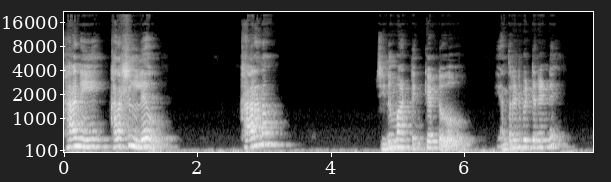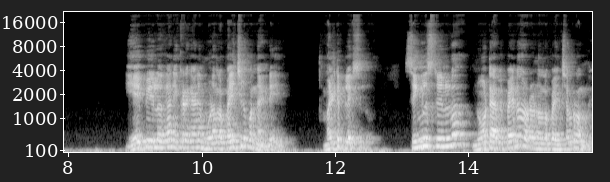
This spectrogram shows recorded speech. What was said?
కానీ కలెక్షన్ లేవు. కారణం? సినిమా టికెట్ ఎంత రేటు పెట్టారండి? ఏపీలో కానీ ఇక్కడ కానీ మూడు వందల పైచలు పొందండి మల్టీప్లెక్స్లో. సింగిల్ స్క్రీన్లో నూట యాభై పైన రెండు వందల పైన చిల్లర ఉంది.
